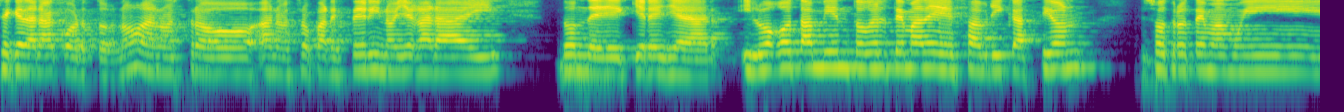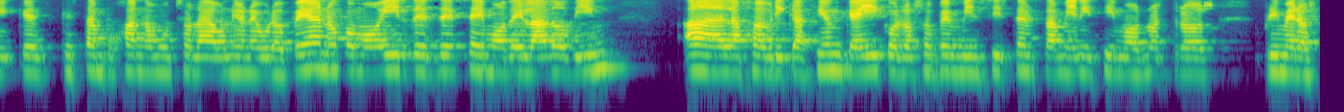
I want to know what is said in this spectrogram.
se quedará corto, ¿no? A nuestro, a nuestro parecer y no llegará ahí donde quiere llegar. Y luego también todo el tema de fabricación es otro tema muy que, está empujando mucho la Unión Europea, ¿no? Como ir desde ese modelado BIM a la fabricación que ahí con los Open BIM Systems también hicimos nuestros primeros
